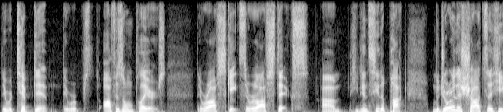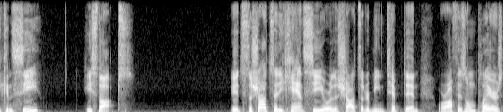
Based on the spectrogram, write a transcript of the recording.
They were tipped in. They were off his own players. They were off skates. They were off sticks. Um, he didn't see the puck. Majority of the shots that he can see, he stops. It's the shots that he can't see or the shots that are being tipped in or off his own players.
